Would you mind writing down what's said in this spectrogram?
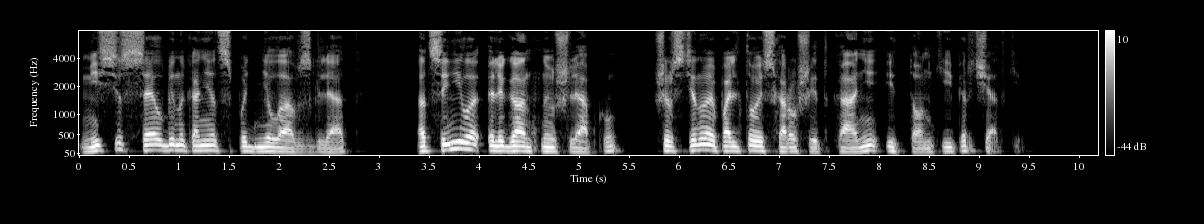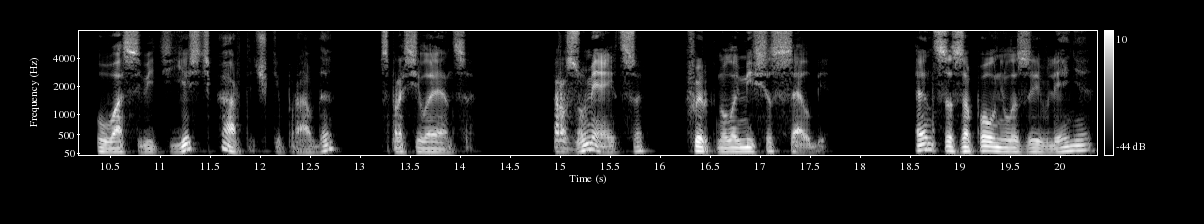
Миссис Селби, наконец, подняла взгляд, оценила элегантную шляпку, шерстяное пальто из хорошей ткани и тонкие перчатки. «У вас ведь есть карточки, правда?» — спросила Энса. «Разумеется», — фыркнула миссис Селби. Энса заполнила заявление,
